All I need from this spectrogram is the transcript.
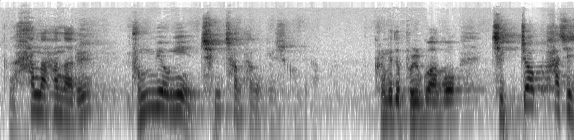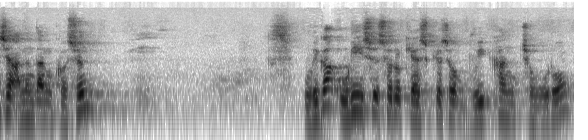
그 하나하나를 분명히 칭찬하고 계실 겁니다. 그럼에도 불구하고 직접 하시지 않는다는 것은 우리가 우리 스스로 계속해서 무익한 종으로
